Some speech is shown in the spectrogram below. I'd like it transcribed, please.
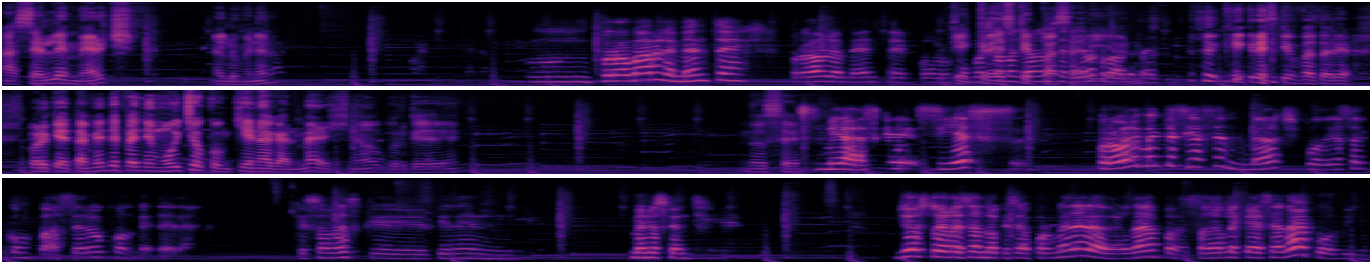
hacerle merch a Luminera? Mm, probablemente, probablemente. Por ¿Qué crees que pasaría? ¿Qué crees que pasaría? Porque también depende mucho con quién haga el merch, ¿no? Porque. No sé. Mira, es que si es. Probablemente si hacen merch podría ser con Pacero o con Venera. Que son las que tienen menos gente. Yo estoy rezando que sea por Venera, ¿verdad? Para, darle cabeza a Daco, digo.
